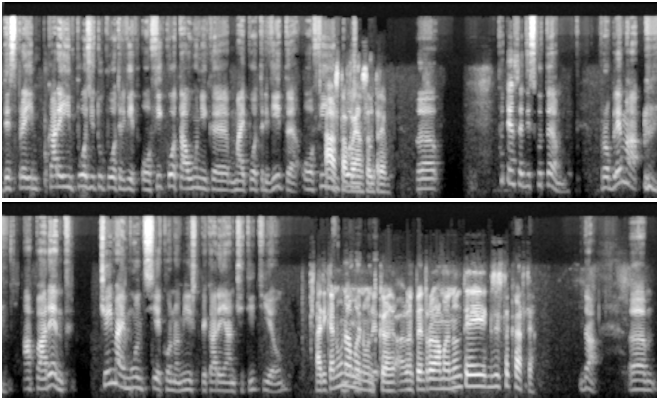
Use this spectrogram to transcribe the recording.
despre care e impozitul potrivit. O fi cota unică mai potrivită, o fi. Asta voiam să întreb. Uh, putem să discutăm. Problema, aparent, cei mai mulți economiști pe care i-am citit eu. Adică nu un amănunt, că pentru amănunte există cartea. Da. Um,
